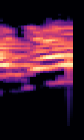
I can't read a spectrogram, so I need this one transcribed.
Roger?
